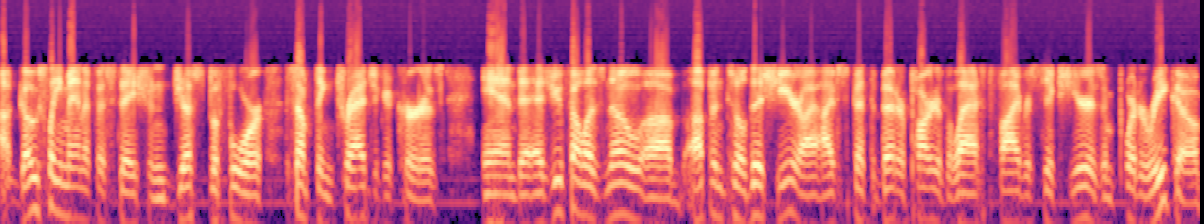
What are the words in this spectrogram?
a ghostly manifestation just before something tragic occurs. And uh, as you fellows know, uh, up until this year, I, I've spent the better part of the last five or six years in Puerto Rico,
